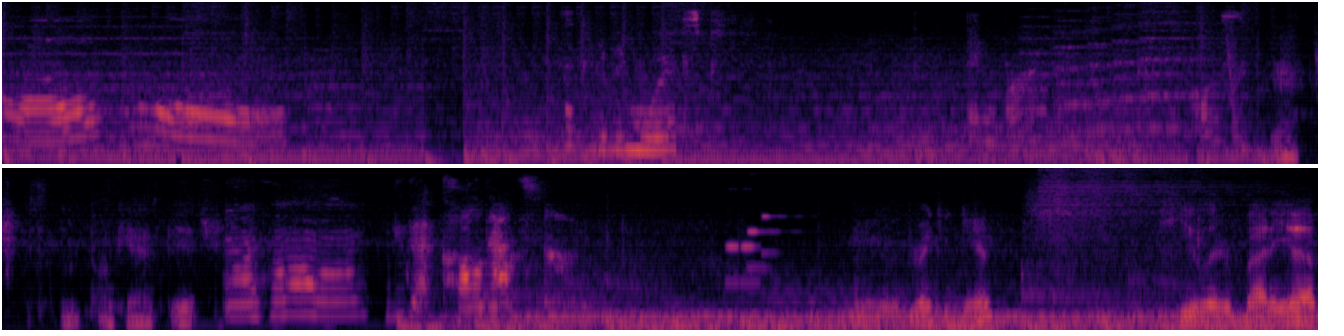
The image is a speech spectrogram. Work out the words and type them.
Aww, no. That could have been more XP. Dang bird. Yeah, little punk ass bitch. Uh-huh. You got called out, son. I'm gonna go drink again. Heal everybody up.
